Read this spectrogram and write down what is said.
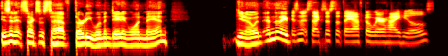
Isn't it sexist to have 30 women dating one man? You know, and, and then they, Isn't it sexist that they have to wear high heels?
